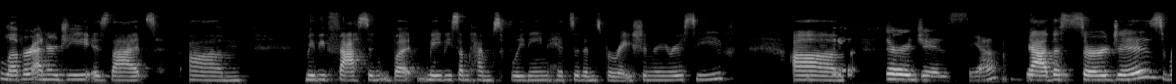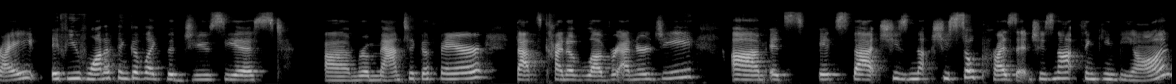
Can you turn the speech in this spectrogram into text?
Lover energy is that um, maybe fast and but maybe sometimes fleeting hits of inspiration we receive. Um, surges, yeah. Yeah, the surges, right? If you want to think of like the juiciest um, romantic affair that's kind of lover energy um, it's it's that she's not she's so present she's not thinking beyond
